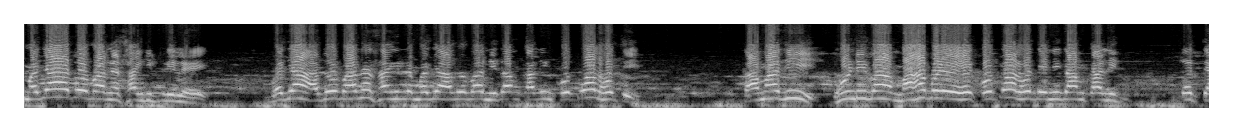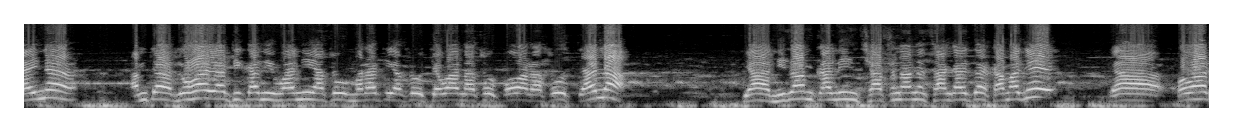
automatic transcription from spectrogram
मजा आजोबाने सांगितलेलं आहे. माझ्या आजोबानं सांगितलं माझे आजोबा निजामकालीन कोतवाल होते. कामाजी धोंडीबा महाबळे हे कोतवाल होते निजामकालीन तर त्यानं आमच्या लोहा या ठिकाणी वाणी असो मराठी असो चव्हाण असो पवार असो त्याला या निजामकालीन शासनानं सांगायचं कामाजी या पवार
